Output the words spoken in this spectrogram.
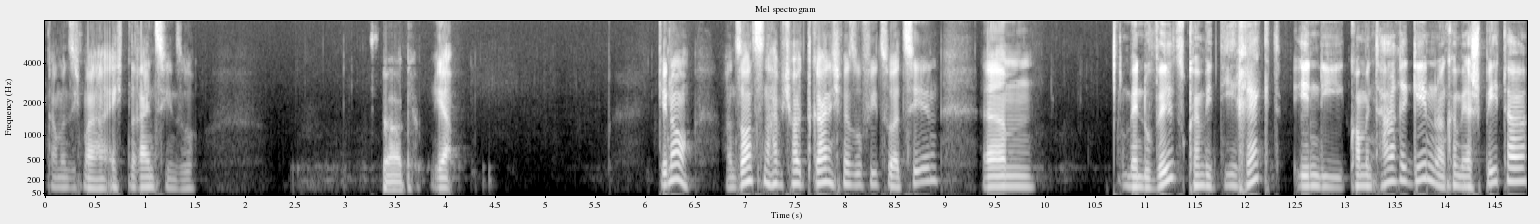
Kann man sich mal echt reinziehen, so. Stark. Ja. Genau. Ansonsten habe ich heute gar nicht mehr so viel zu erzählen. Ähm, wenn du willst, können wir direkt in die Kommentare gehen und dann können wir ja später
